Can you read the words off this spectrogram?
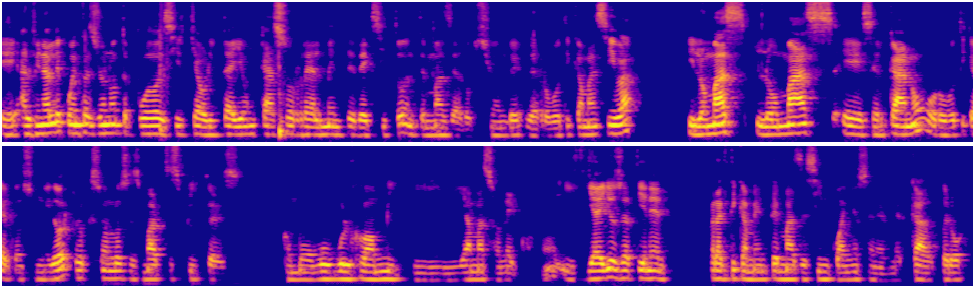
eh, al final de cuentas yo no te puedo decir que ahorita haya un caso realmente de éxito en temas de adopción de, robótica masiva. Y lo más, lo más eh, cercano o robótica del consumidor creo que son los smart speakers como Google Home y, Amazon Echo. Y ya ellos ya tienen prácticamente más de cinco años en el mercado. Pero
